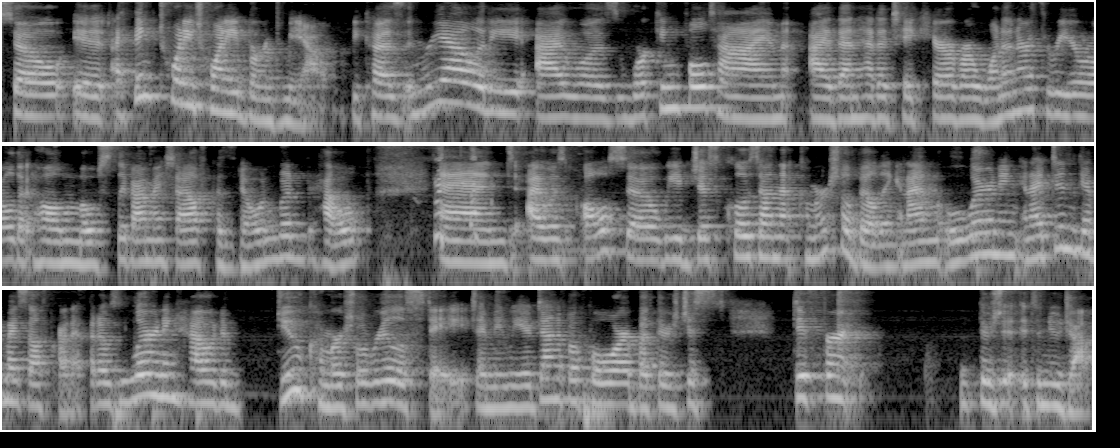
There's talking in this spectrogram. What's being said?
So it, I think 2020 burned me out because in reality, I was working full time. I then had to take care of our one and our three year old at home, mostly by myself because no one would help. And I was also, we had just closed on that commercial building and I'm learning, and I didn't give myself credit, but I was learning how to do commercial real estate. I mean, we had done it before, but there's just different, there's, it's a new job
